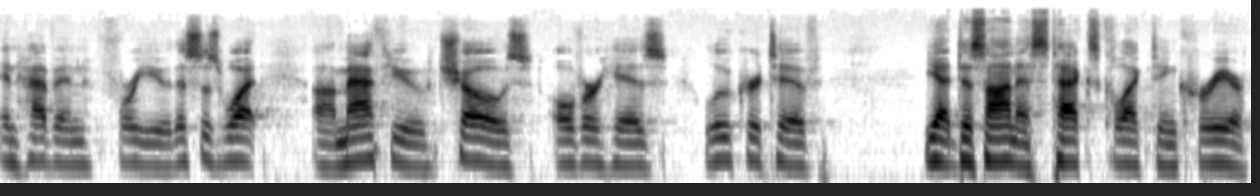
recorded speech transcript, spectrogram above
in heaven for you. This is what uh, Matthew chose over his lucrative yet dishonest tax collecting career.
